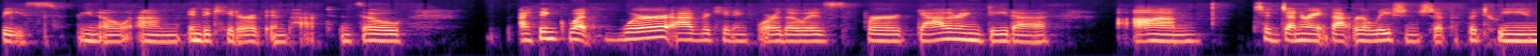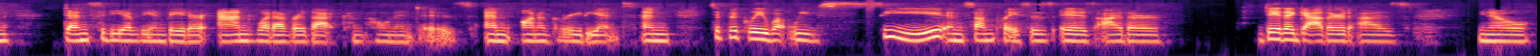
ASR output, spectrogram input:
base, you know, um, indicator of impact. And so I think what we're advocating for, though, is for gathering data um, to generate that relationship between density of the invader and whatever that component is and on a gradient. And typically what we see in some places is either data gathered as, you know,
